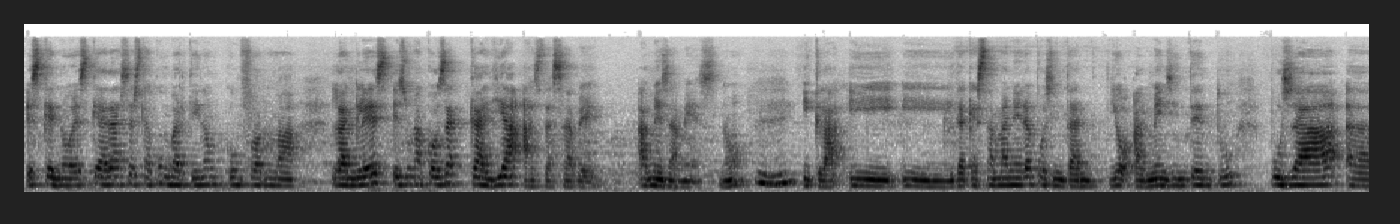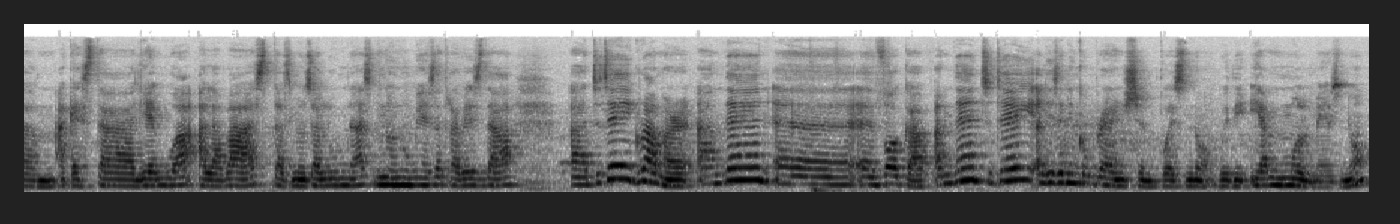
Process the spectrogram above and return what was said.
És que no, és que ara s'està convertint en conforme l'anglès és una cosa que ja has de saber, a més a més, no? Mhm. I clar, i, i d'aquesta manera doncs, intent, jo almenys intento posar eh, aquesta llengua a l'abast dels meus alumnes, no només a través de uh, today grammar, and then uh, uh, vocab, and then today a listening comprehension. pues no, vull dir, hi ha molt més, no?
